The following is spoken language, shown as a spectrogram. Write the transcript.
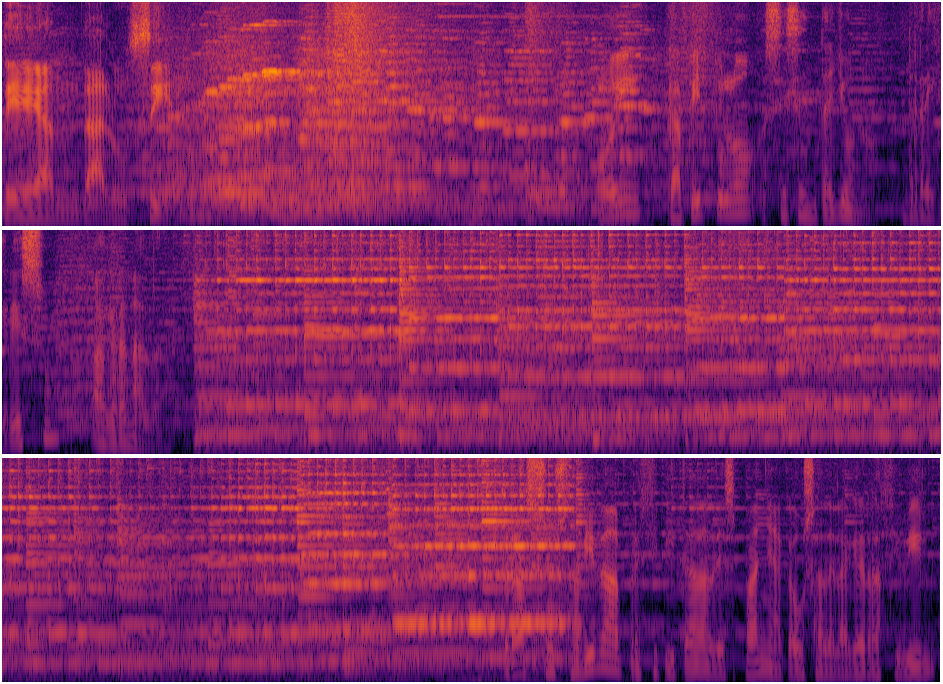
de Andalucía. Hoy capítulo 61. Regreso a Granada. Su salida precipitada de España a causa de la guerra civil,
